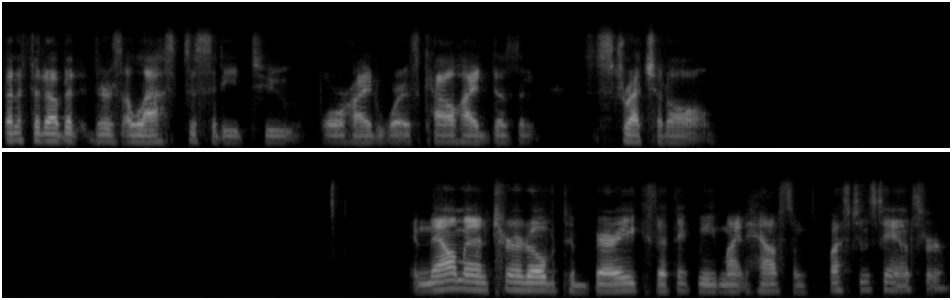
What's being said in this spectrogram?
benefit of it, there's elasticity to boarhide, whereas cowhide doesn't stretch at all. And now I'm going to turn it over to Barry because I think we might have some questions to answer.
